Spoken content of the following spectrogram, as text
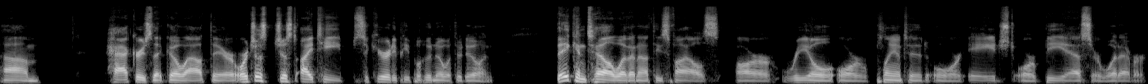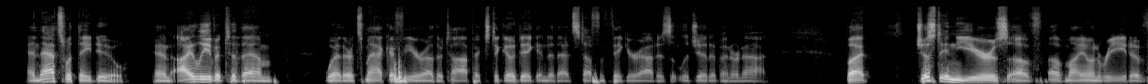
Um, hackers that go out there or just just IT security people who know what they're doing. They can tell whether or not these files are real or planted or aged or BS or whatever. And that's what they do. And I leave it to them, whether it's McAfee or other topics, to go dig into that stuff and figure out is it legitimate or not. But just in years of of my own read of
